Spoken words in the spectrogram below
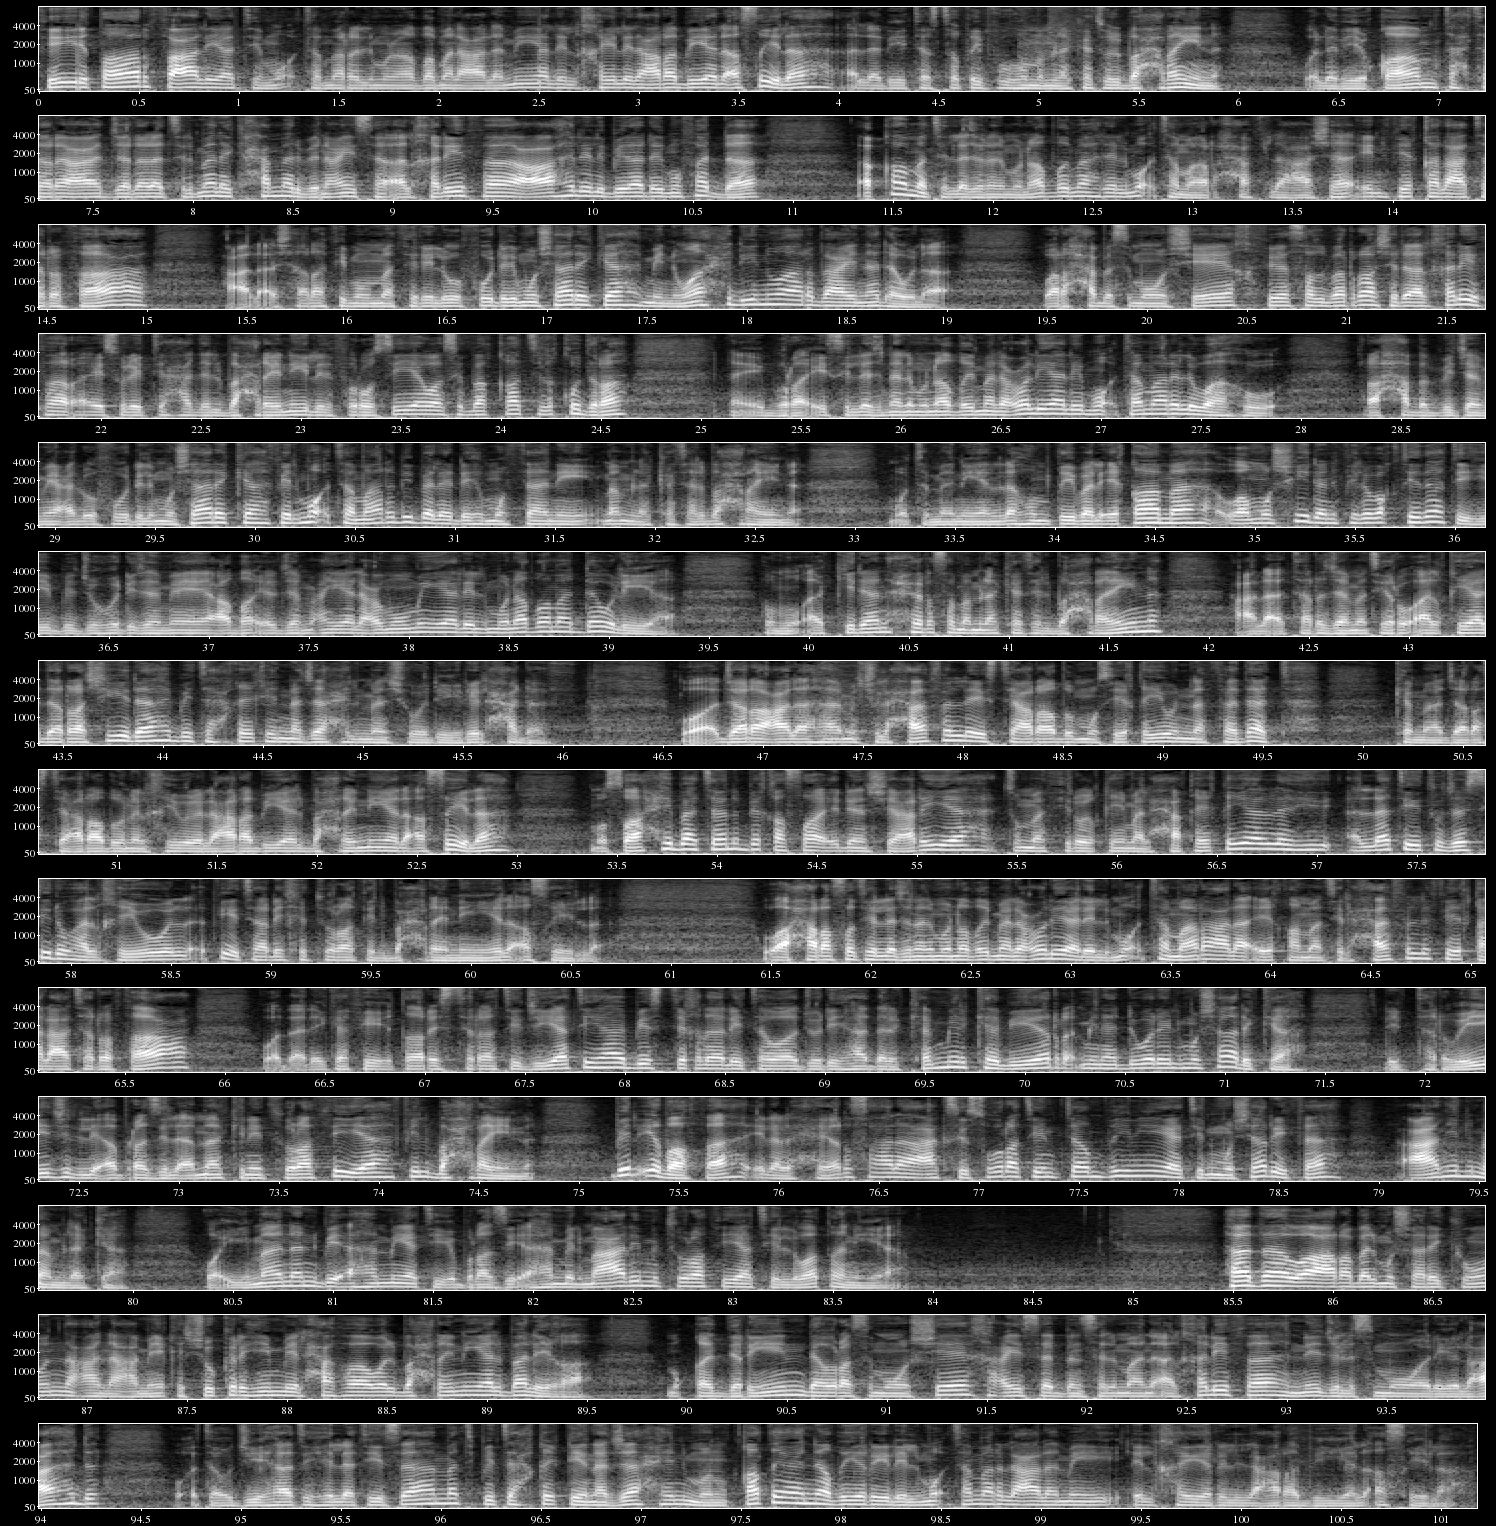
في إطار فعاليات مؤتمر المنظمة العالمية للخيل العربية الأصيلة الذي تستضيفه مملكة البحرين والذي يقام تحت رعاية جلالة الملك حمد بن عيسى الخليفة عاهل البلاد المفدى أقامت اللجنة المنظمة للمؤتمر حفل عشاء في قلعة الرفاع على شرف ممثلي الوفود المشاركة من 41 دولة. ورحب سمو الشيخ فيصل بن راشد الخليفة رئيس الاتحاد البحريني للفروسية وسباقات القدرة نائب رئيس اللجنة المنظمة العليا لمؤتمر الواهو رحب بجميع الوفود المشاركة في المؤتمر ببلدهم الثاني مملكة البحرين. متمنيا لهم طيب الإقامة ومشيدا في الوقت ذاته بجهود جميع أعضاء الجمعية العمومية للمنظمة الدولية. ومؤكدا حرص مملكة البحرين على ترجمة رؤى القيادة الرشيدة بتحقيق النجاح المنشود للحدث. وجرى على هامش الحافل استعراض موسيقي نفذته. كما جرى استعراض للخيول العربية البحرينية الأصيلة مصاحبة بقصائد شعرية تمثل القيمة الحقيقية التي تجسدها الخيول في تاريخ التراث البحريني الأصيل. وحرصت اللجنة المنظمة العليا للمؤتمر على إقامة الحفل في قلعة الرفاع وذلك في إطار استراتيجيتها باستغلال تواجد هذا الكم الكبير من الدول المشاركة للترويج لأبرز الأماكن التراثية في البحرين بالإضافة إلى الحرص على عكس صورة تنظيمية مشرفة عن المملكة وإيمانا بأهمية إبراز أهم المعالم التراثية الوطنية. هذا وأعرب المشاركون عن عميق شكرهم للحفاوة البحرينية البالغة. مقدرين دور سمو الشيخ عيسى بن سلمان الخليفة نجل سمو ولي العهد وتوجيهاته التي ساهمت بتحقيق نجاح منقطع النظير للمؤتمر العالمي للخير العربي الأصيلة.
